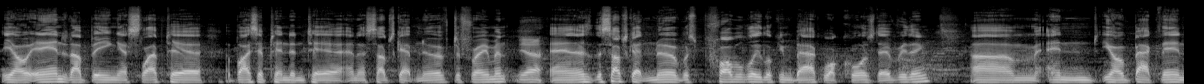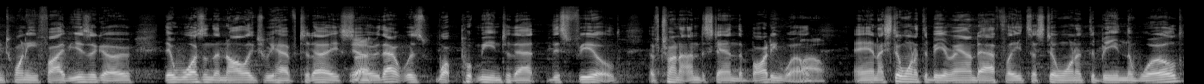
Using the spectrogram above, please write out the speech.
You know, it ended up being a slap tear, a bicep tendon tear, and a subscap nerve defrayment. Yeah. And the subscap nerve was probably looking back what caused everything. Um, and you know, back then, 25 years ago, there wasn't the knowledge we have today. So Yeah. that was what put me into that this field of trying to understand the body well Wow. and I still wanted to be around athletes. I still wanted to be in the world,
